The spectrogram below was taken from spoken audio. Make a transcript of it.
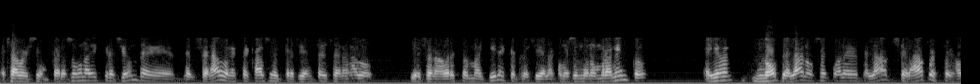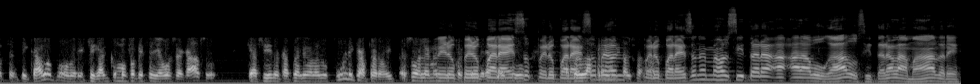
esa versión. Pero eso es una discreción de, del Senado, en este caso el presidente del Senado y el senador Héctor Martínez, que preside la comisión de nombramiento, ellos no, ¿verdad? No sé cuál es, ¿verdad? Será pues, pues autenticarlo o verificar cómo fue que se llevó ese caso, que ha sido que ha salido a la luz pública, pero esos elementos Pero pues, pero para eso, pero para eso mejor, pero para eso no es mejor citar a, al abogado, citar a la madre,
